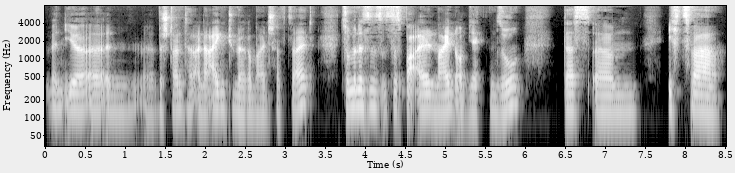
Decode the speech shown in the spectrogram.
wenn ihr äh, ein äh, Bestandteil einer Eigentümergemeinschaft seid. Zumindest ist das bei allen meinen Objekten so, dass ähm, ich zwar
